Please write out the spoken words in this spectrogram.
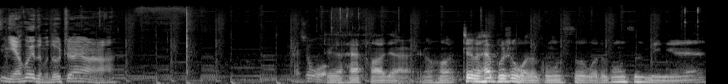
年会怎么都这样啊？还是我这个还好点儿。然后这个还不是我的公司，我的公司每年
